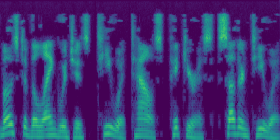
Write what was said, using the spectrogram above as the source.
Most of the languages, Tiwa, Taos, Picuris, Southern Tiwa,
